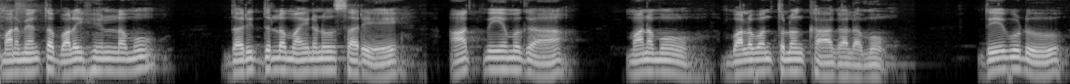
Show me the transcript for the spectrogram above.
మనమెంత బలహీనము దరిద్రులమైనను సరే ఆత్మీయముగా మనము బలవంతులం కాగలము. దేవుడు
